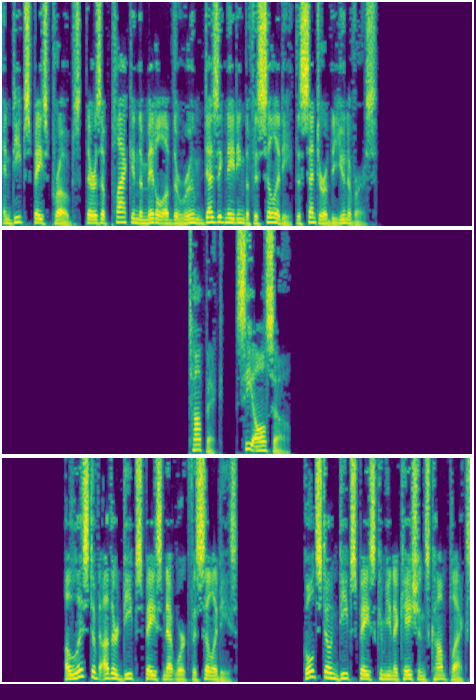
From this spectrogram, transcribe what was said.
and deep space probes, there is a plaque in the middle of the room designating the facility the center of the universe. See also. A list of other Deep Space Network facilities. Goldstone Deep Space Communications Complex.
